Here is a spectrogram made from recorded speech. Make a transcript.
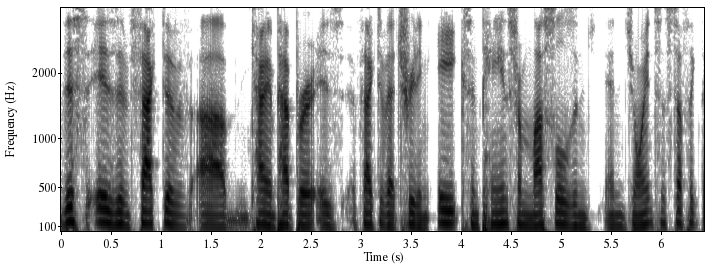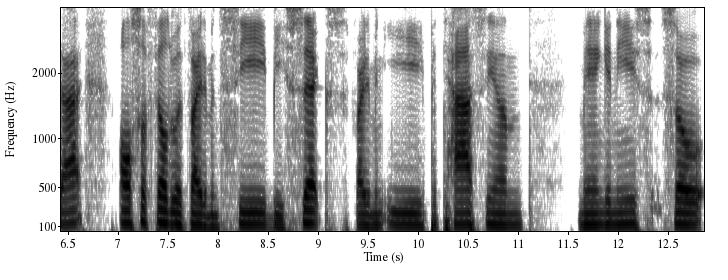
this is effective. Um, cayenne pepper is effective at treating aches and pains from muscles and, and joints and stuff like that. Also filled with vitamin C, B6, vitamin E, potassium, manganese. So,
